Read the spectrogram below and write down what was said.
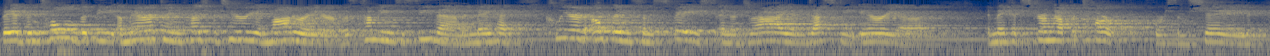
They had been told that the American Presbyterian moderator was coming to see them, and they had cleared open some space in a dry and dusty area, and they had strung up a tarp for some shade.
